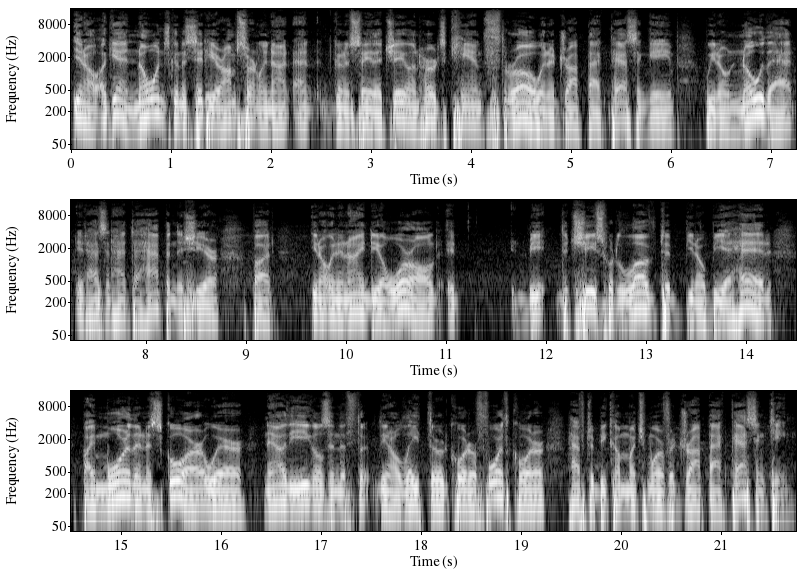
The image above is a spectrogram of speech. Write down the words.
you know, again, no one's going to sit here. I'm certainly not uh, going to say that Jalen Hurts can't throw in a drop back passing game. We don't know that. It hasn't had to happen this year. But, you know, in an ideal world, it. Be, the Chiefs would love to, you know, be ahead by more than a score. Where now the Eagles in the, th- you know, late third quarter, fourth quarter have to become much more of a drop back passing team.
